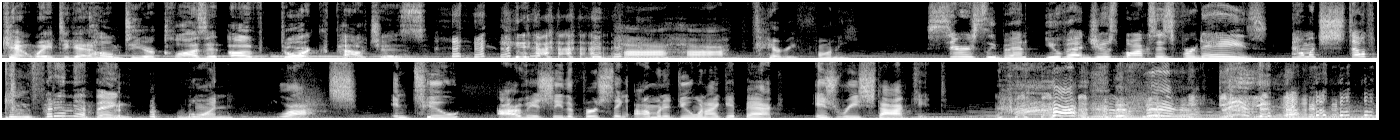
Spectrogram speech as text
can't wait to get home to your closet of dork pouches. Ha ha. Very funny. Seriously, Ben, you've had juice boxes for days. How much stuff can you fit in that thing? One, lots. And two, obviously the first thing I'm gonna do when I get back is restock it.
